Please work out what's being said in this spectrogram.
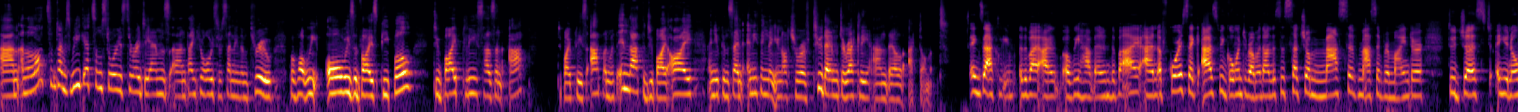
Um, and a lot, sometimes we get some stories through our DMs, and thank you always for sending them through. But what we always advise people, Dubai Police has an app Dubai Police app, and within that, the Dubai Eye, and you can send anything that you're not sure of to them directly, and they'll act on it. Exactly, Dubai. I, uh, we have that in Dubai, and of course, like as we go into Ramadan, this is such a massive, massive reminder to just you know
